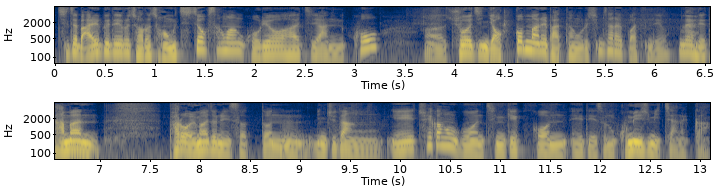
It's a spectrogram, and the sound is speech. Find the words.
진짜 말 그대로 저런 정치적 상황 고려하지 않고 어, 주어진 여건만을 바탕으로 심사를 할 것 같은데요. 네. 근데 다만 바로 얼마 전에 있었던 음. 민주당의 최강욱 의원 징계권에 대해서는 고민이 좀 있지 않을까.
